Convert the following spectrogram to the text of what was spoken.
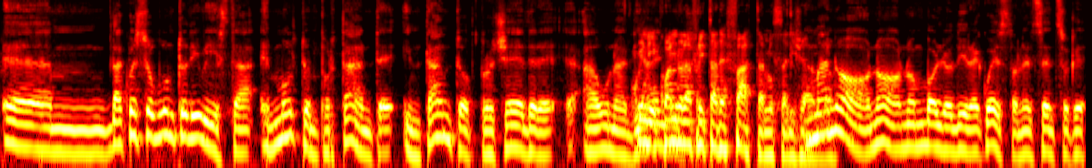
Ehm, da questo punto di vista è molto importante intanto procedere a una Quindi diagnosi. quando la frittata è fatta mi sta dicendo? Ma no, no, non voglio dire questo, nel senso che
